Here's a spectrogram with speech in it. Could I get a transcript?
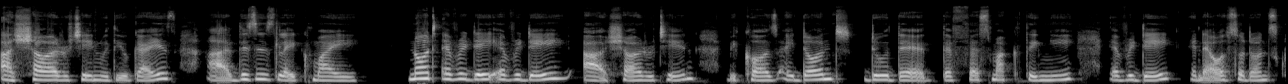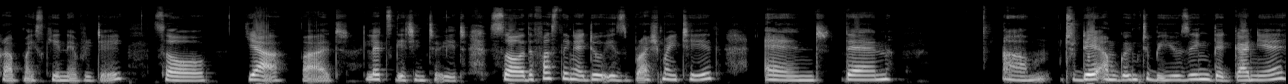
a shower routine with you guys. Uh, this is like my not every day every day uh shower routine because I don't do the the face mask thingy every day and I also don't scrub my skin every day. So yeah, but let's get into it. So the first thing I do is brush my teeth and then um, today I'm going to be using the Garnier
